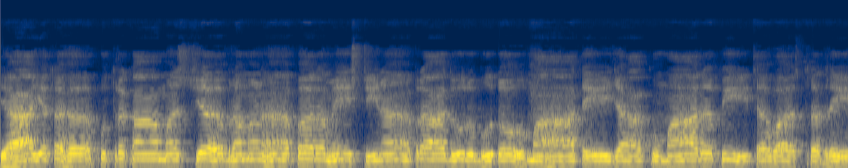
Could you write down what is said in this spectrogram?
ध्यायतः पुत्रकामस्य भ्रमणः परमेष्टिनः प्रादुर्भूतो महातेजा कुमारपीतवस्त्रध्रे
